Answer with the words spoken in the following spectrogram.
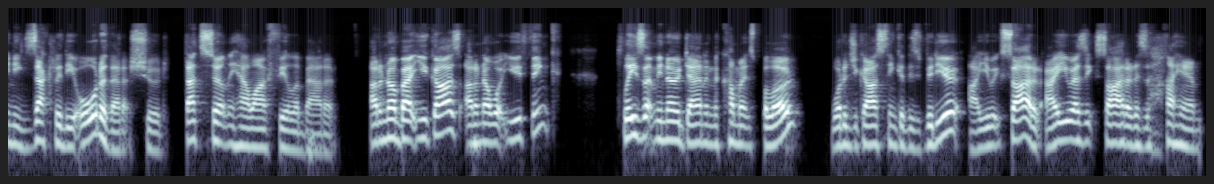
in exactly the order that it should. That's certainly how I feel about it. I don't know about you guys. I don't know what you think. Please let me know down in the comments below. What did you guys think of this video? Are you excited? Are you as excited as I am?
